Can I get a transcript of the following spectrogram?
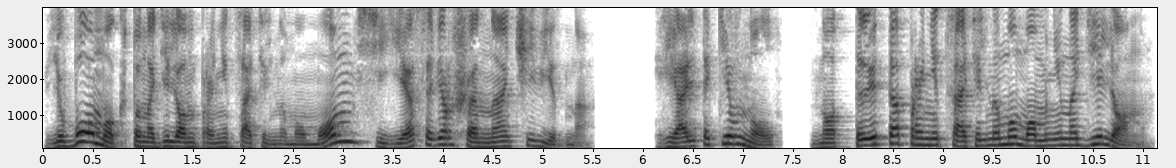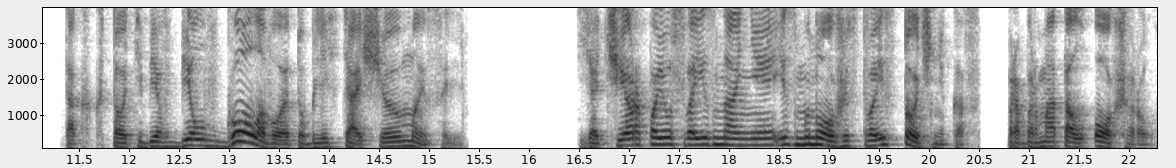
Любому, кто наделен проницательным умом, сие совершенно очевидно. Реальто кивнул. «Но ты-то проницательным умом не наделен. Так кто тебе вбил в голову эту блестящую мысль? Я черпаю свои знания из множества источников, пробормотал Ошерл.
